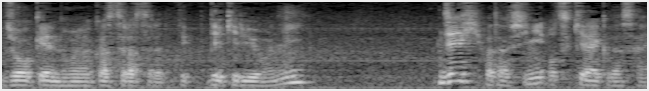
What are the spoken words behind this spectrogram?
条件の翻訳がスラスラできるようにぜひ私にお付き合いください。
